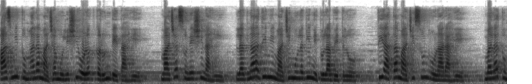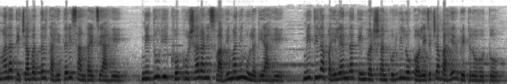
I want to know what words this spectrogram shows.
आज मी तुम्हाला माझ्या मुलीशी ओळख करून देत आहे. माझ्या सुनेशी नाही. लग्नाआधी मी माझी मुलगी नीतूला भेटलो. ती आता माझी सून होणार आहे. मला तुम्हाला तिच्याबद्दल काहीतरी सांगायचे आहे. नीतू ही खूप हुशार आणि स्वाभिमानी मुलगी आहे. मी तिला पहिल्यांदा तीन वर्षांपूर्वी लो कॉलेजच्या बाहेर भेटलो होतो.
